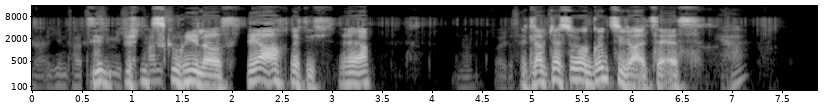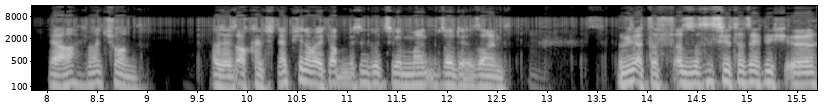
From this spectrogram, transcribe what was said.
Ja, jedenfalls Sieht ein bisschen skurril aus. Ja, richtig. Ja, ja. Ich glaube, der ist sogar günstiger als der S. Ja? Ja, ich meine schon. Also er ist auch kein Schnäppchen, aber ich glaube, ein bisschen günstiger sollte er sein. Hm. Wie gesagt, das, also das ist hier tatsächlich, äh,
